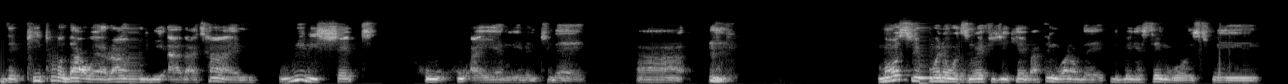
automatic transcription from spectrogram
the people that were around me at that time really shaped who, who I am even today. Uh, mostly when I was in refugee camp, I think one of the, the biggest thing was we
